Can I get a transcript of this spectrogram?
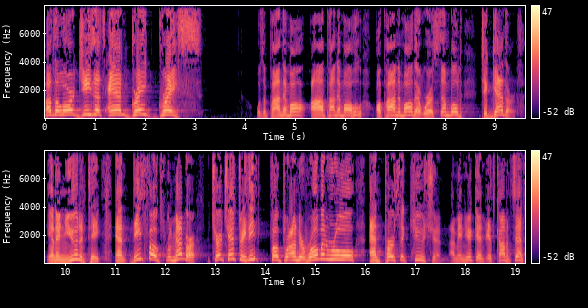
of the Lord Jesus and great grace was upon them all. Upon them all who? Upon them all that were assembled together and in unity. And these folks, remember, church history, these folks were under Roman rule and persecution. I mean, you can, it's common sense.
